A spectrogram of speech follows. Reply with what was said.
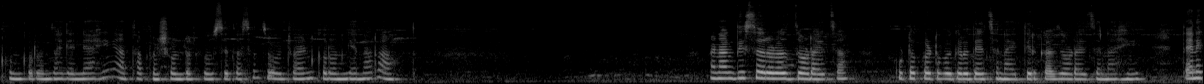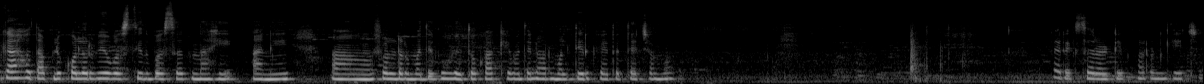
खून करून झालेले आहे. आता आपण शोल्डर व्यवस्थित असं जो जॉईन करून घेणार आहोत. आणि अगदी सरळच जोडायचा. कुठं कट वगैरे द्यायचं नाही तिरका जोडायचं नाही. त्याने काय होतं आपली कॉलर व्यवस्थित बसत नाही आणि शोल्डरमध्ये घोळ येतो काखेमध्ये नॉर्मल तिरका येतं त्याच्यामुळं. डायरेक्ट सरळ टीप मारून घ्यायची.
